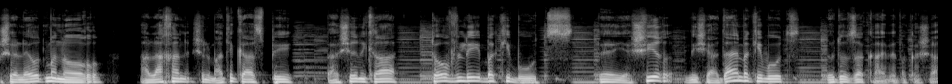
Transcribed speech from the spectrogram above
של אהוד מנור, הלחן של מתי כספי, והשיר נקרא "טוב לי בקיבוץ", וישיר מי שעדיין בקיבוץ, דודו זכאי, בבקשה.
